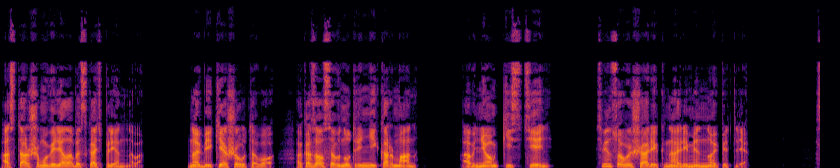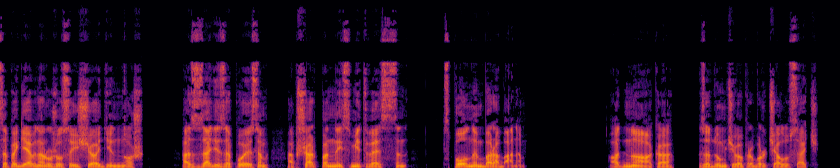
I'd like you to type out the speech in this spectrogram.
а старшему велел обыскать пленного. На бекеше у того оказался внутренний карман, а в нем кистень, свинцовый шарик на ременной петле. В сапоге обнаружился еще один нож, а сзади за поясом обшарпанный Смит Вессон с полным барабаном. «Однако», — задумчиво пробурчал усач,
